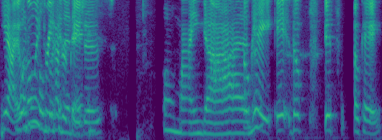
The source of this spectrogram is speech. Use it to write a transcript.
Yeah, it was only three hundred pages. Oh my god. Okay, it, the it's okay.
